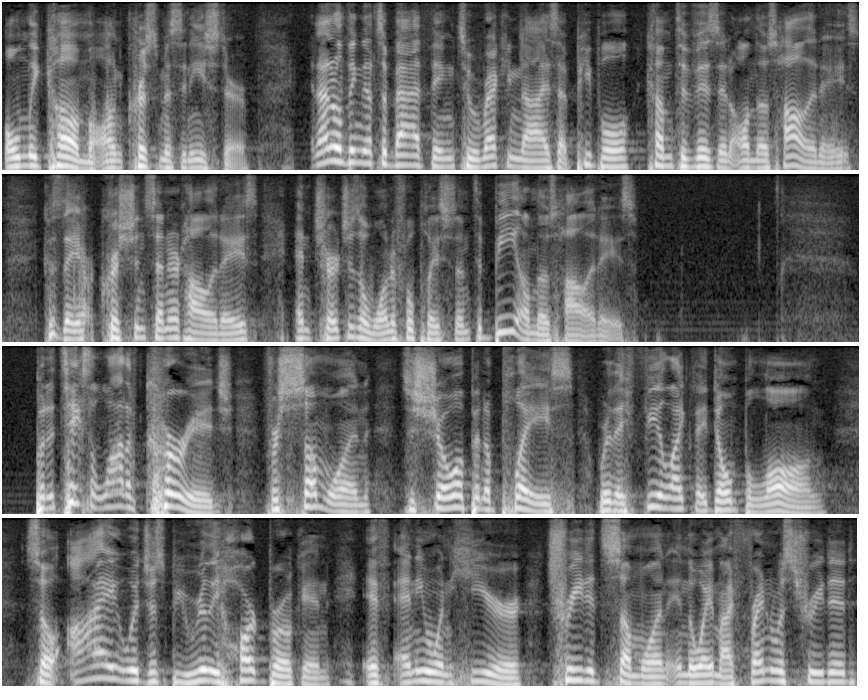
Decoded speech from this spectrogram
only come on Christmas and Easter. And I don't think that's a bad thing to recognize that people come to visit on those holidays because they are Christian centered holidays, and church is a wonderful place for them to be on those holidays. But it takes a lot of courage for someone to show up in a place where they feel like they don't belong. So I would just be really heartbroken if anyone here treated someone in the way my friend was treated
